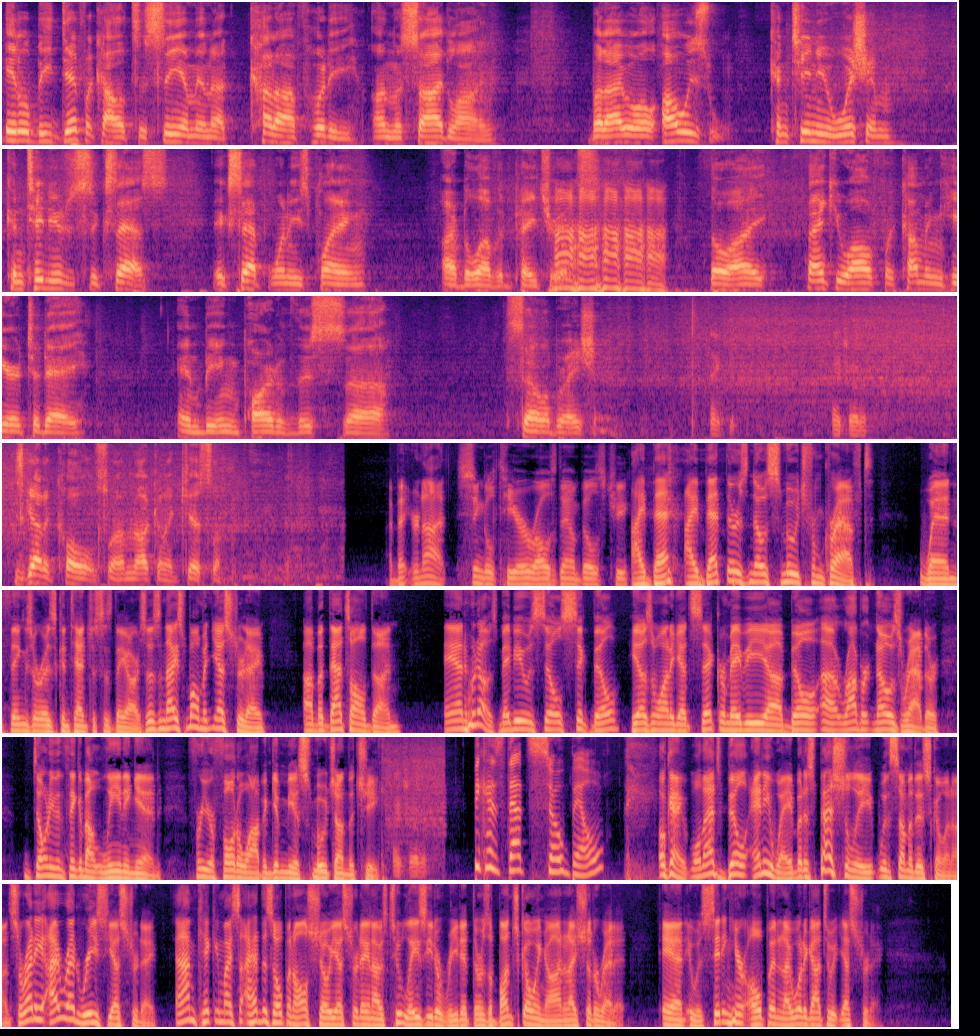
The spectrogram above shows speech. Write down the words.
It'll be difficult to see him in a cutoff hoodie on the sideline, but I will always continue to wish him continued success, except when he's playing our beloved Patriots. so I thank you all for coming here today and being part of this uh, celebration. Thank you. Thanks, Robert. He's got a cold, so I'm not going to kiss him. I bet you're not. Single tear rolls down Bill's cheek. I bet I bet there's no smooch from Kraft when things are as contentious as they are. So it was a nice moment yesterday, uh, but that's all done. And who knows? Maybe it was still sick Bill. He doesn't want to get sick, or maybe uh, Bill uh, Robert knows rather. Don't even think about leaning in for your photo op and giving me a smooch on the cheek. Thanks, Robert. because that's so Bill. Okay, well that's Bill anyway, but especially with some of this going on. So ready, I read Reiss yesterday, and I'm kicking myself. I had this open all show yesterday, and I was too lazy to read it. There was a bunch going on, and I should have read it. And it was sitting here open, and I would have got to it yesterday.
